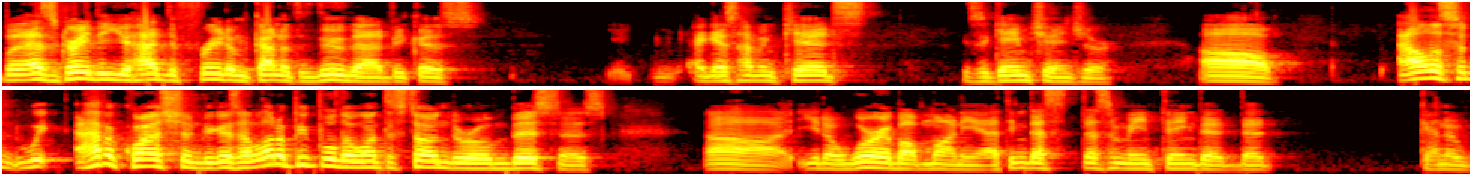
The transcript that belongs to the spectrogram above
but that's great that you had the freedom, kind of, to do that because I guess having kids is a game changer. Uh, Alison, we, I have a question because a lot of people that want to start their own business, uh, you know, worry about money. I think that's that's the main thing that that kind of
